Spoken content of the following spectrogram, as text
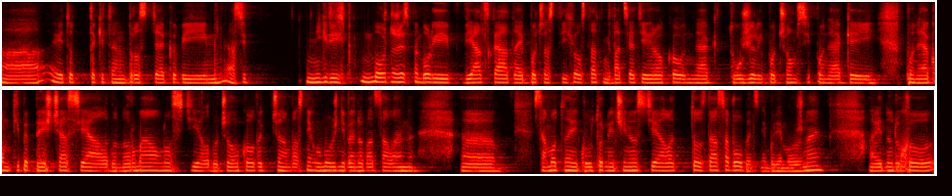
a je to taký ten proste akoby asi nikdy, možno, že sme boli viackrát aj počas tých ostatných 20 rokov nejak túžili po čomsi, po, nejakej, po nejakom type bezčasia alebo normálnosti alebo čokoľvek, čo nám vlastne umožní venovať sa len uh, samotnej kultúrnej činnosti, ale to zdá sa vôbec nebude možné. A jednoducho uh,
